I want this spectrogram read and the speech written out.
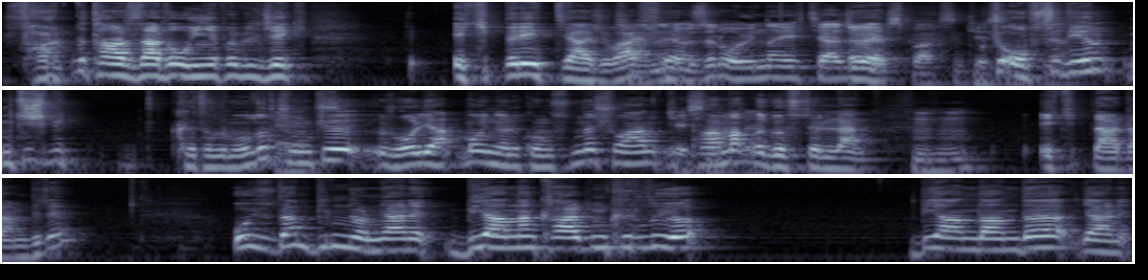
Farklı tarzlarda oyun yapabilecek ekiplere ihtiyacı var. Kendine İşte- özel oyunlara ihtiyacı Evet. var Xbox'ın çünkü kesinlikle. Obsidian müthiş bir katılım olur. Evet. Çünkü rol yapma oyunları konusunda şu an Kesinlikle. parmakla gösterilen Hı hı. ekiplerden biri. O yüzden bilmiyorum yani bir yandan kalbim kırılıyor. Bir yandan da yani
